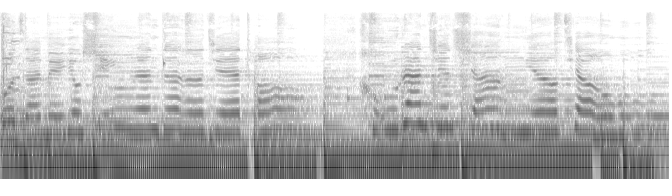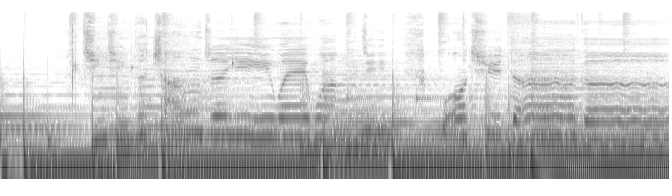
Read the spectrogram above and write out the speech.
我在没有行人的街头。忽然间想要跳舞，轻轻地唱着，以为忘记过去的歌。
